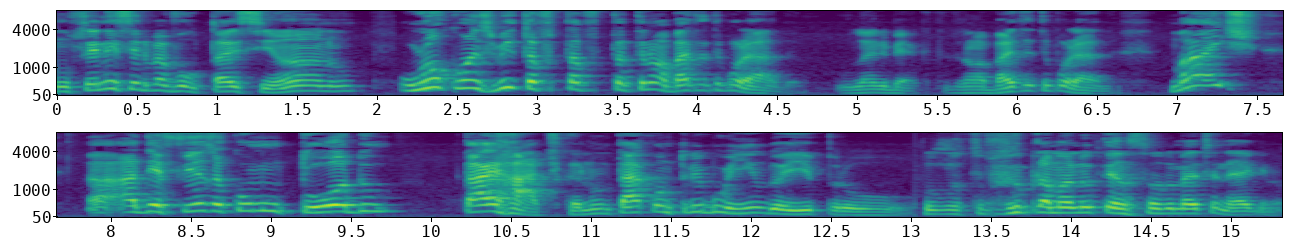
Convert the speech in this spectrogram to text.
Não sei nem se ele vai voltar esse ano. O Rocco Smith tá, tá, tá tendo uma baita temporada o linebacker. Tá uma baita temporada. Mas a, a, defesa como um todo tá errática, não tá contribuindo aí pro, pro, pra manutenção do Matt Nagy. Não.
